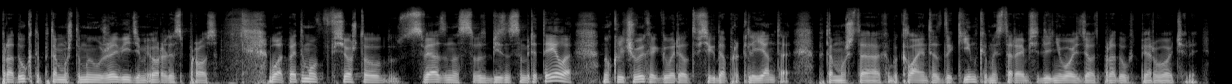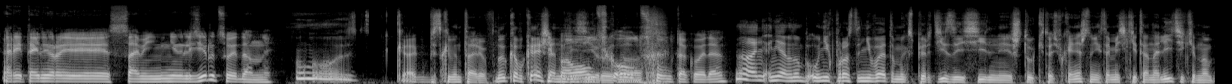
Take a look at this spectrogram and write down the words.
продукты, потому что мы уже видим early спрос. Вот, поэтому все, что связано с, с бизнесом ритейла, ну, ключевой, как говорил, это всегда про клиента, потому что как бы client is the king, и мы стараемся для него сделать продукт в первую очередь. А ритейлеры сами не анализируют свои данные? Ну, как без комментариев. Ну, конечно, типа анализируют. Old school, но... такой, да? Ну, они, не, ну, у них просто не в этом экспертиза и сильные штуки. То есть, конечно, у них там есть какие-то аналитики, но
